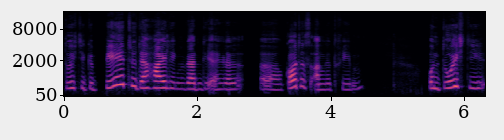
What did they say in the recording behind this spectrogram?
durch die Gebete der Heiligen werden die Engel äh, Gottes angetrieben. Und durch die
